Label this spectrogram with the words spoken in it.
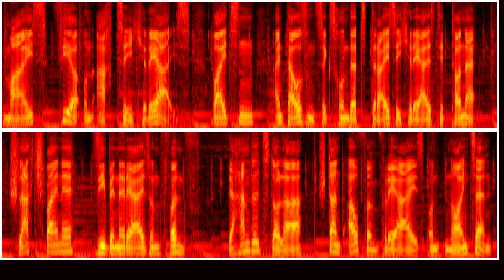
Mais 84 Reais, Weizen 1630 Reais die Tonne, Schlachtschweine 7 Reais und 5. Der Handelsdollar stand auf 5 Reais und 19.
